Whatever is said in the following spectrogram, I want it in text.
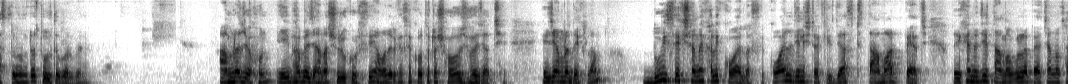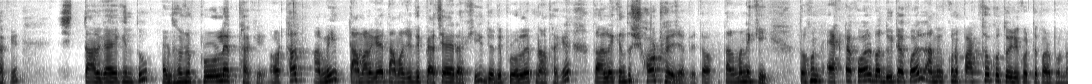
আস্তরণটা তুলতে পারবেন। আমরা যখন এইভাবে জানা শুরু করছি, আমাদের কাছে কতটা সহজ হয়ে যাচ্ছে। এই যে আমরা দেখলাম, দুই সেকশানে খালি কয়েল আছে। কয়েল জিনিসটা কি? জাস্ট তামার প্যাচ। তো এখানে যে তামাগুলো প্যাঁচানো থাকে তার গায়ে কিন্তু এক ধরনের প্রলেপ থাকে। অর্থাৎ আমি তামার গায়ে তামা যদি প্যাঁচায় রাখি, যদি প্রলেপ না থাকে, তাহলে কিন্তু শর্ট হয়ে যাবে। তার মানে কি? তখন একটা কয়েল বা দুইটা কয়েল আমি কোনো পার্থক্য তৈরি করতে পারব না।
